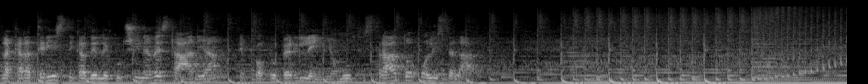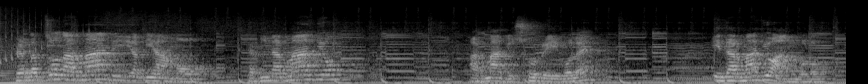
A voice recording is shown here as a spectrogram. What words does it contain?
La caratteristica delle cucine Vestalia è proprio per il legno multistrato o listellare. Per la zona armadi abbiamo cabina armadio, armadio sorrevole ed armadio angolo.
